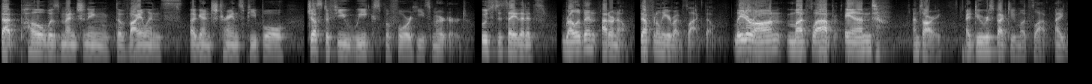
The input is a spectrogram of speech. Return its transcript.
that poe was mentioning the violence against trans people just a few weeks before he's murdered who's to say that it's relevant i don't know definitely a red flag though later on mudflap and i'm sorry i do respect you mudflap i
